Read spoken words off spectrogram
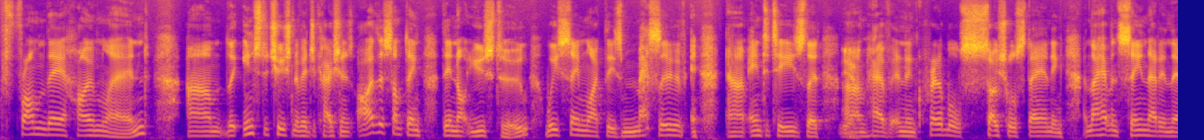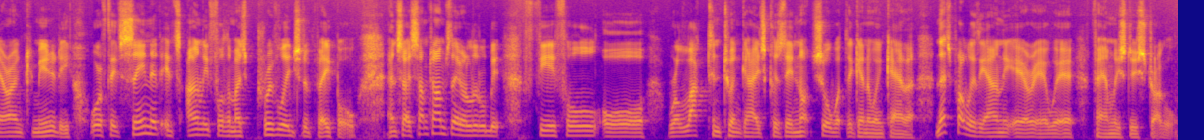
from their homeland, um, the institution of education is either something they're not used to. We seem like these massive um, entities that Yeah. um, have an incredible social standing, and they haven't seen that in their own community. Or if they've seen it, it's only for the most privileged of people. And so sometimes they're a little bit fearful or reluctant to engage because they're not sure what they're going to encounter. And that's probably the only area where families do struggle.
